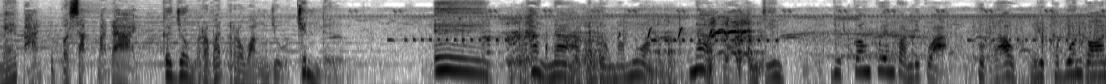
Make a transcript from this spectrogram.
แม้ผ่านอุปสรรคมาได้ก็ย่อมระมัดระวังอยู่เช่นเดิม เอ๊ข้างหน้าเป็นดงมะม่วง น่าแปลกจริงๆหยุดกองเกวียนก่อนดีกว่า พวกเราหยุดขบวนก่อน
